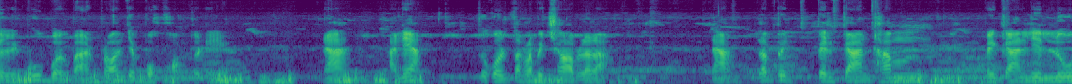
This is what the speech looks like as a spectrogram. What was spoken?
ตื่นผู้เบิกบานพร้อมจะปกครองตนเองนะอันเนี้ยทุกคนต้องรับผิดชอบแล้วล่ะนะแล้วเป็นเป็นการทำเป็นการเรียนรู้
